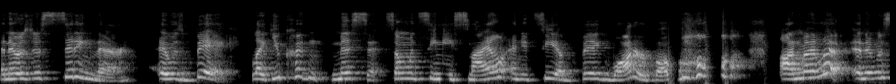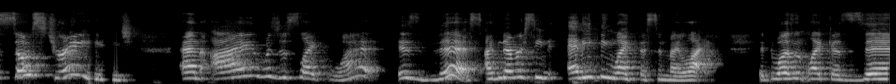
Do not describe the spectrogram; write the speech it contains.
And it was just sitting there. It was big, like you couldn't miss it. Someone would see me smile and you'd see a big water bubble on my lip. And it was so strange. And I was just like, what is this? I've never seen anything like this in my life. It wasn't like a zit,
